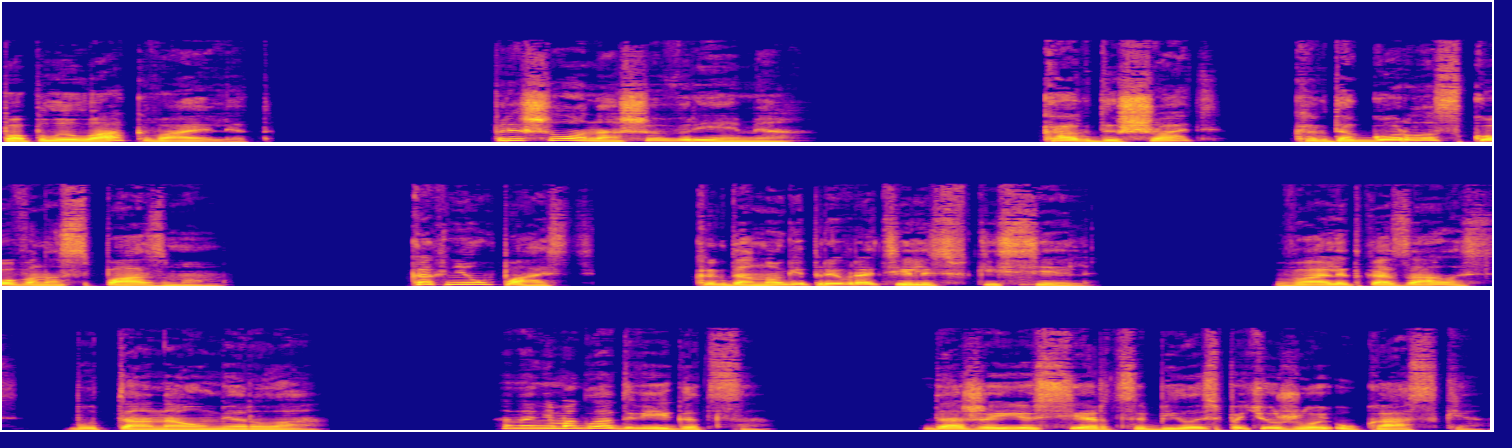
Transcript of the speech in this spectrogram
поплыла к Вайлет. Пришло наше время. Как дышать, когда горло сковано спазмом? Как не упасть, когда ноги превратились в кисель? Валет казалось, будто она умерла. Она не могла двигаться. Даже ее сердце билось по чужой указке.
